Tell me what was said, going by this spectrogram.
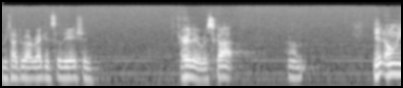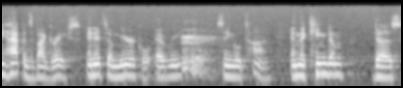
We talked about reconciliation earlier with Scott. Um, it only happens by grace, and it's a miracle every single time. And the kingdom does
